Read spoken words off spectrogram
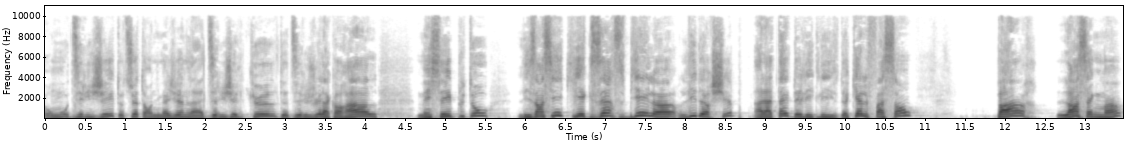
au mot diriger, tout de suite on imagine diriger le culte, diriger la chorale, mais c'est plutôt les anciens qui exercent bien leur leadership à la tête de l'Église. De quelle façon? Par l'enseignement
